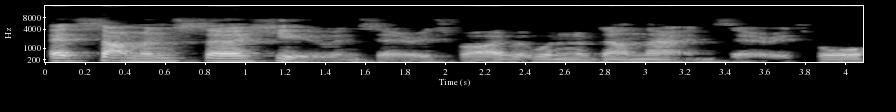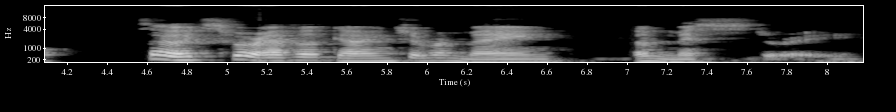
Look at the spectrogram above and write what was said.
it summons Sir Hugh in Series 5. It wouldn't have done that in Series 4. So it's forever going to remain a mystery.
